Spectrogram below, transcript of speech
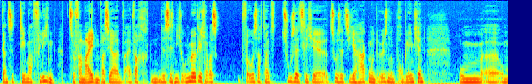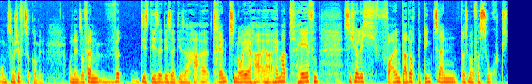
ganze Thema Fliegen zu vermeiden, was ja einfach, das ist nicht unmöglich, aber es verursacht halt zusätzliche, zusätzliche Haken und Ösen und Problemchen, um, äh, um, um zum Schiff zu kommen. Und insofern wird dies, diese, dieser, dieser ha Trend neue ha Heimathäfen sicherlich vor allem dadurch bedingt sein, dass man versucht,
